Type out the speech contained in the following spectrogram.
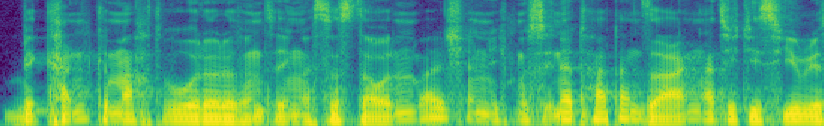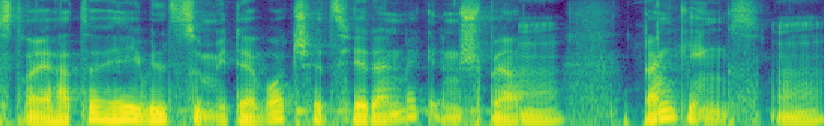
bekannt gemacht wurde oder sonst irgendwas, das dauert ein Weilchen. Ich muss in der Tat dann sagen, als ich die Series 3 hatte, hey, willst du mit der Watch jetzt hier dein Mac entsperren? Mhm. Dann ging's. Mhm.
